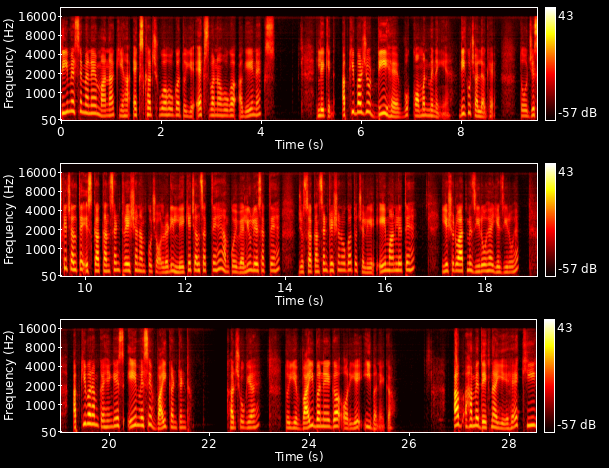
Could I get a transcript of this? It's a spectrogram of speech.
सी में से मैंने माना कि यहाँ एक्स खर्च हुआ होगा तो ये एक्स बना होगा अगेन एक्स लेकिन अब की बार जो डी है, वो कॉमन में नहीं है। डी कुछ अलग है। तो जिसके चलते इसका कंसंट्रेशन हम कुछ ऑलरेडी लेके चल सकते हैं, हम कोई वैल्यू ले सकते हैं, जो उसका कंसंट्रेशन होगा तो चलिए ए मान लेते हैं। ये शुरुआत में ज़ीरो है, ये ज़ीरो है। अब की बार हम कहेंगे, इस ए में से वाई कंटेंट खर्च हो गया है तो ये वाई बनेगा और ये ई e बनेगा। अब हमें देखना ये है कि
